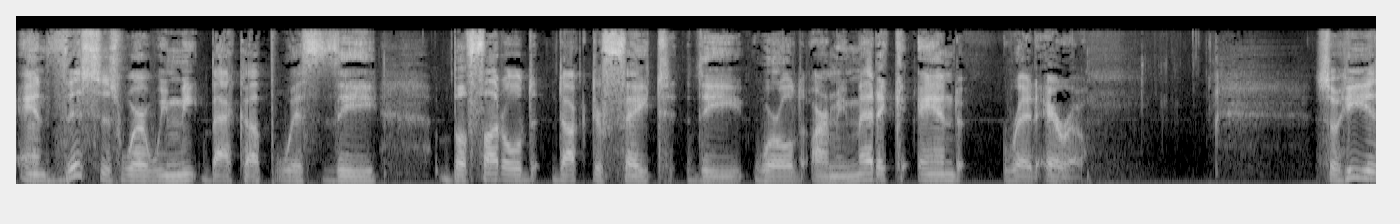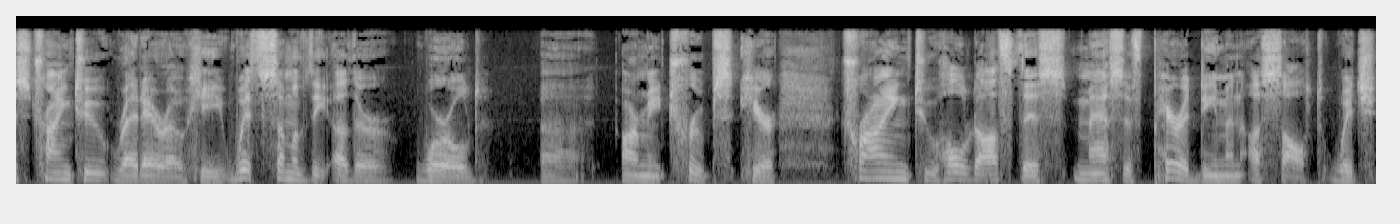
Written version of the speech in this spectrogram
And this is where we meet back up with the befuddled Dr. Fate, the World Army medic, and Red Arrow. So he is trying to Red Arrow, he, with some of the other World uh, Army troops here, trying to hold off this massive parademon assault, which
